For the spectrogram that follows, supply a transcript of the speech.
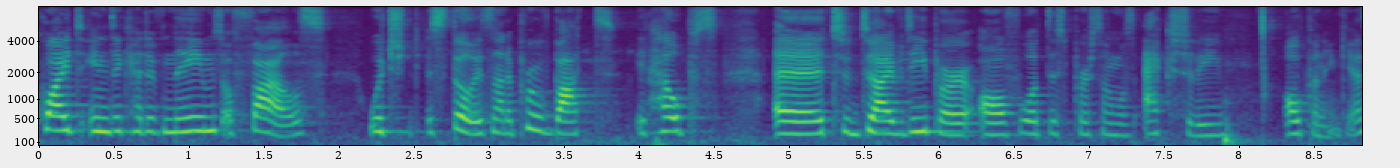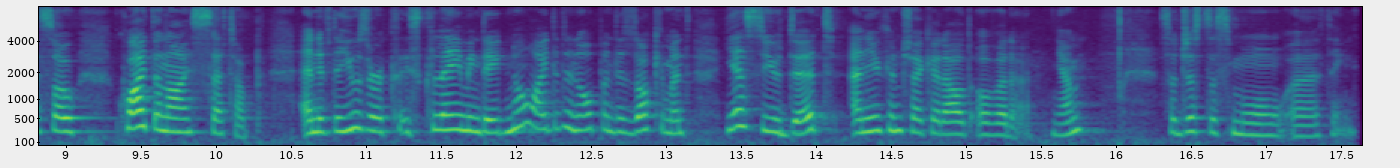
quite indicative names of files, which still is not approved, but it helps uh, to dive deeper of what this person was actually opening. Yeah? So quite a nice setup. And if the user is claiming they, no, I didn't open this document, yes, you did, and you can check it out over there. Yeah? So just a small uh, thing.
